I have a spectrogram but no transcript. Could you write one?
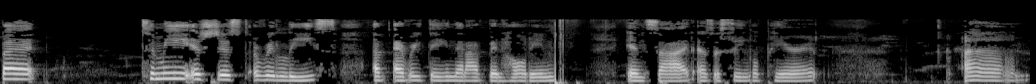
but to me, it's just a release of everything that I've been holding inside as a single parent. Um,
